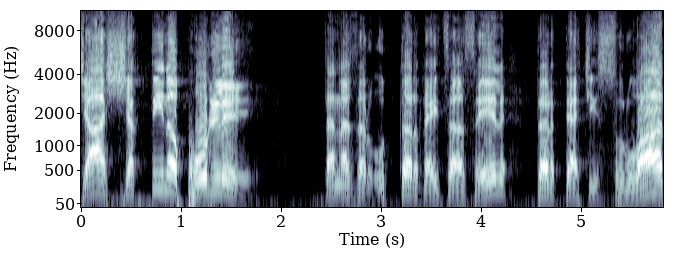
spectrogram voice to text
ज्या शक्तीनं फोडले त्यांना जर उत्तर द्यायचं असेल तर त्याची सुरुवात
